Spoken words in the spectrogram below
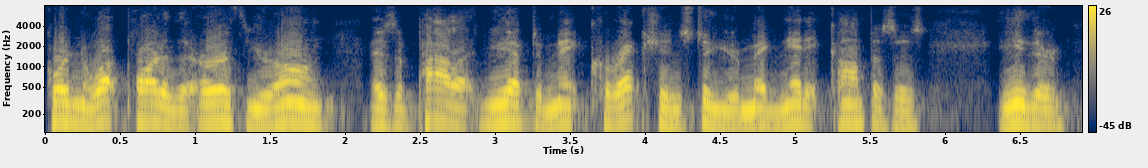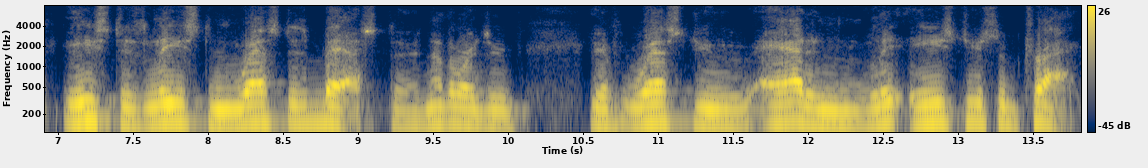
according to what part of the earth you're on as a pilot, you have to make corrections to your magnetic compasses. Either east is least and west is best. In other words, if west you add and east you subtract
